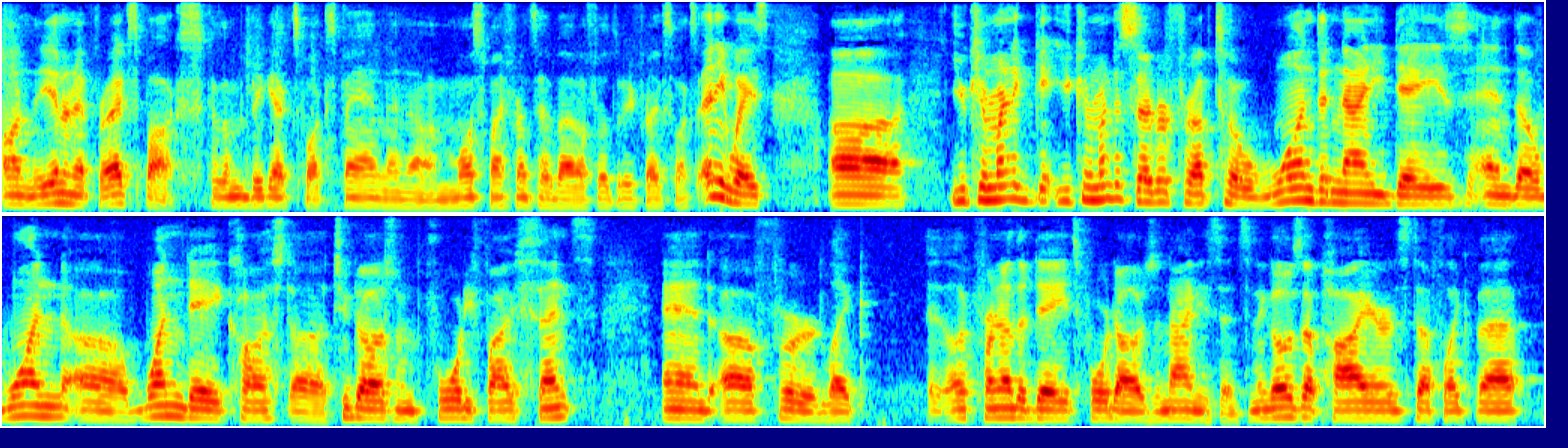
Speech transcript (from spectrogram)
on the internet for Xbox because I'm a big Xbox fan and uh, most of my friends have Battlefield 3 for Xbox. Anyways, uh, you can run a you can run the server for up to one to 90 days, and uh, one uh, one day cost uh, two dollars and forty five cents, and uh, for like like for another day it's four dollars and ninety cents, and it goes up higher and stuff like that.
